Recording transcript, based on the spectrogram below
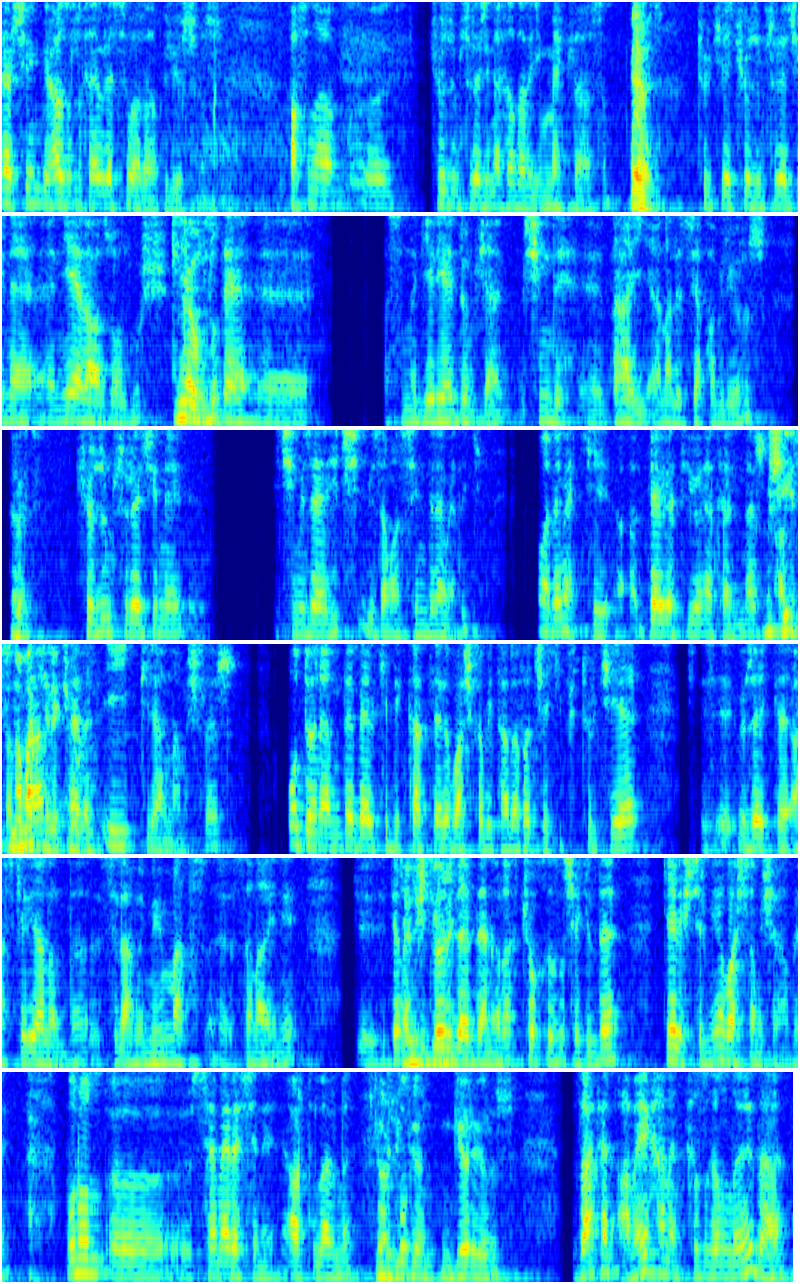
her şeyin bir hazırlık evresi var abi biliyorsunuz. Aslında e, çözüm sürecine kadar inmek lazım. Evet. Türkiye çözüm sürecine e, niye razı olmuş? Niye Yani oldu? Biz de e, aslında geriye dönüp yani şimdi daha iyi analiz yapabiliyoruz. Evet. Çözüm sürecini içimize hiçbir zaman sindiremedik. Ama demek ki devleti yönetenler Bir şeyi sınamak gerekiyordu. Evet, iyi planlamışlar. O dönemde belki dikkatleri başka bir tarafa çekip Türkiye işte özellikle askeri alanda silah ve mühimmat e, sanayini e, demek ki gözlerden ırak çok hızlı şekilde geliştirmeye başlamış abi. Bunun e, semeresini, artılarını Gördük. bugün görüyoruz. Zaten Amerika'nın kızgınlığı da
